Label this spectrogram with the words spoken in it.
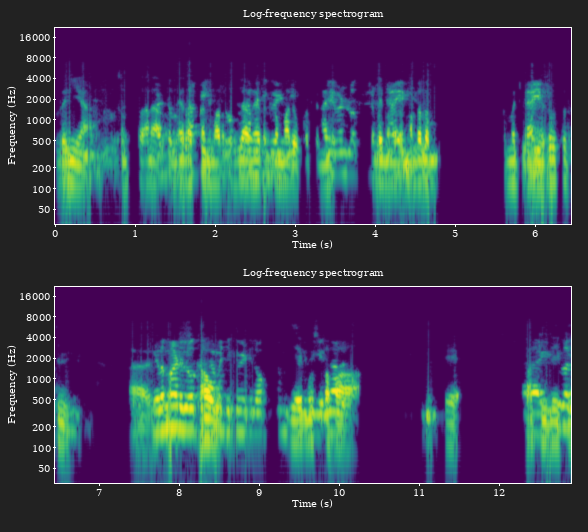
തുടങ്ങിയ സംസ്ഥാന നേതാക്കന്മാർ ജില്ലാ നേതാക്കന്മാരൊക്കെ തന്നെ ചടയമംഗലം മണ്ഡലം കമ്മിറ്റിയുടെ നേതൃത്വത്തിൽ എ മുസ്തഫ എ പാർട്ടിയിലേക്ക്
